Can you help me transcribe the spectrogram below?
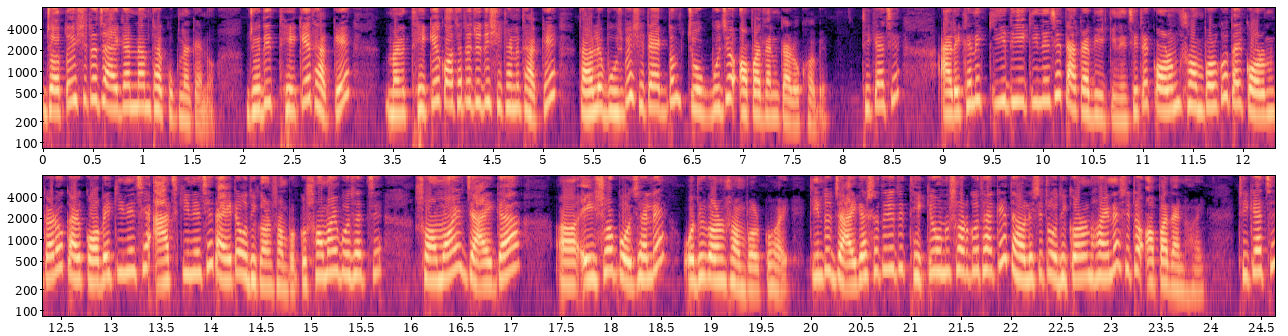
যতই সেটা জায়গার নাম থাকুক না কেন। যদি থেকে থাকে মানে থেকে কথাটা যদি সেখানে থাকে, তাহলে বুঝবে সেটা একদম চোখ বুঝে অপাদান কারক হবে। ঠিক আছে? আর এখানে কি দিয়ে কিনেছে? টাকা দিয়ে কিনেছে। এটা করণ সম্পর্ক, তাই করণ কারক আর কবে কিনেছে? আজ কিনেছে, তাই এটা অধিকরণ সম্পর্ক। সময় বোঝাচ্ছে। সময়, জায়গা এইসব বোঝালে অধিকরণ সম্পর্ক হয়। কিন্তু জায়গার সাথে যদি থেকে অনুসর্গ থাকে, তাহলে সেটা অধিকরণ হয় না, সেটা অপাদান হয়। ঠিক আছে?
